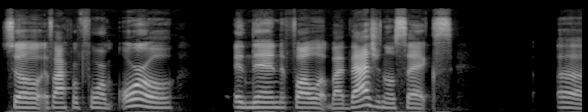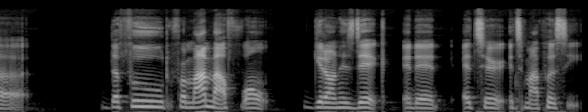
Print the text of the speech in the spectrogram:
So if I perform oral and then follow up by vaginal sex, uh, the food from my mouth won't get on his dick and it into into my pussy.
